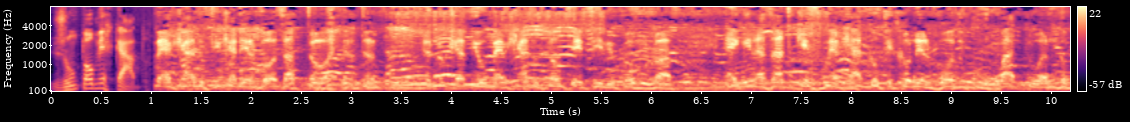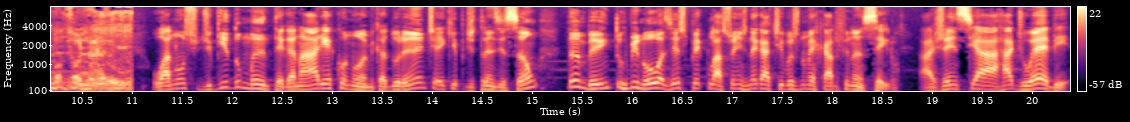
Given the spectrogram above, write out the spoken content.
junto ao mercado. O mercado fica nervoso à toa. Eu nunca vi um mercado tão sensível como o nosso. É engraçado que esse mercado não ficou nervoso com quatro anos do Bolsonaro. O anúncio de Guido Mantega na área econômica durante a equipe de transição também turbinou as especulações negativas no mercado financeiro. Agência Rádio Web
